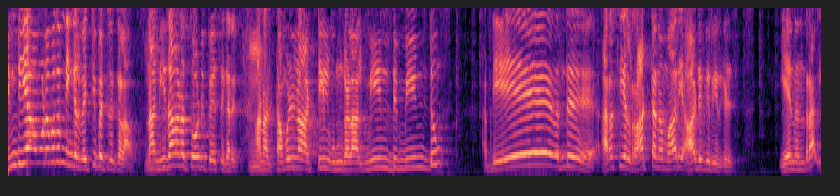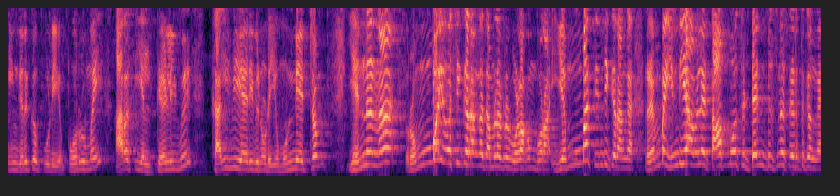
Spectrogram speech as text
இந்தியா முழுவதும் நீங்கள் வெற்றி பெற்றிருக்கலாம் நான் நிதானத்தோடு பேசுகிறேன் ஆனால் தமிழ்நாட்டில் உங்களால் மீண்டும் மீண்டும் அப்படியே வந்து அரசியல் ராட்டனம் மாதிரி ஆடுகிறீர்கள். ஏனென்றால் இங்கு இருக்கக்கூடிய பொறுமை அரசியல் தெளிவு கல்வி அறிவினுடைய முன்னேற்றம் என்னன்னா ரொம்ப யோசிக்கிறாங்க தமிழர்கள் உலகம் பூரா. ரொம்ப சிந்திக்கிறாங்க. ரொம்ப இந்தியாவில் டாப் மோஸ்ட் டென் பிசினஸ் எடுத்துக்கோங்க.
